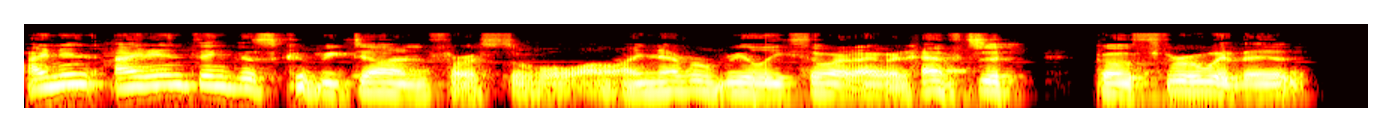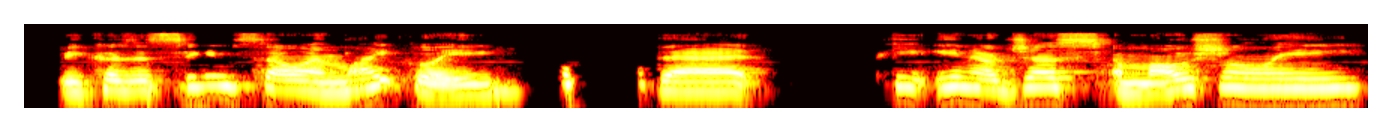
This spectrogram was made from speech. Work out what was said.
I didn't I didn't think this could be done first of all. I never really thought I would have to go through with it because it seems so unlikely that you know just emotionally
